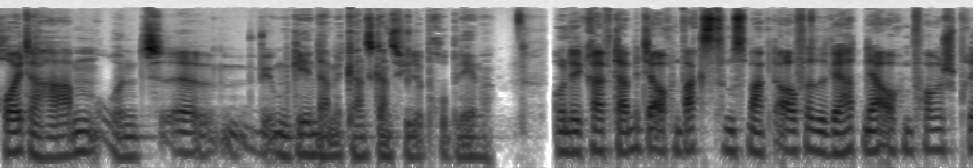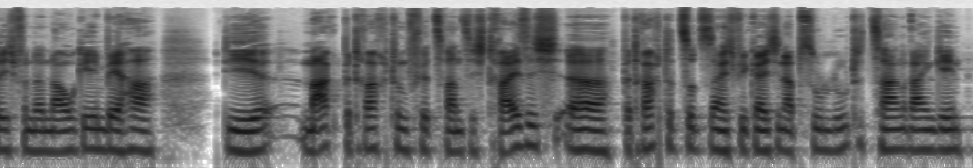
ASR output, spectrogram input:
heute haben und äh, wir umgehen damit ganz, ganz viele Probleme. Und ihr greift damit ja auch einen Wachstumsmarkt auf. Also wir hatten ja auch im Vorgespräch von der Nau GmbH die Marktbetrachtung für 2030 äh, betrachtet sozusagen. Ich will gar nicht in absolute Zahlen reingehen,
